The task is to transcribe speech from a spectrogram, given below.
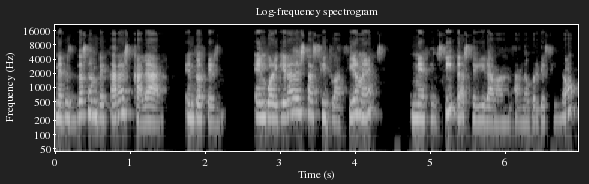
Necesitas empezar a escalar. Entonces, en cualquiera de estas situaciones, necesitas seguir avanzando, porque si no,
